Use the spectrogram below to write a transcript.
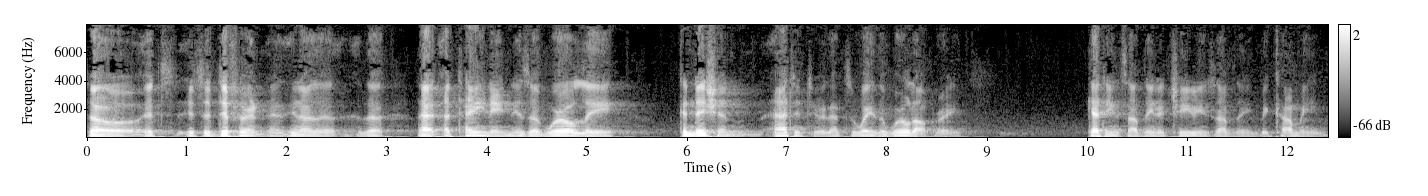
So it's it's a different, you know, the, the that attaining is a worldly conditioned attitude. That's the way the world operates. Getting something, achieving something, becoming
